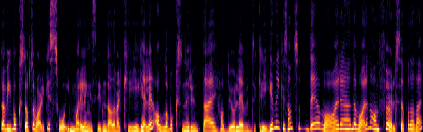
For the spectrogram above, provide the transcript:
da vi vokste opp, så var det ikke så innmari lenge siden det hadde vært krig heller. Alle voksne rundt deg hadde jo levd krigen, ikke sant. Så det var, det var en annen følelse på det der.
